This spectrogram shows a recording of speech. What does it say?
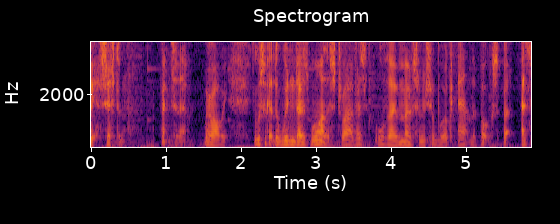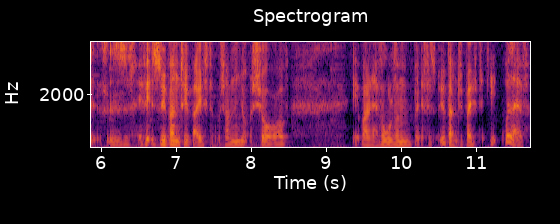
yeah, system. Back to that. Where are we? You also get the Windows wireless drivers, although most of them should work out of the box. But as it's, if it's Ubuntu based, which I'm not sure of, it won't have all of them. But if it's Ubuntu based, it will have.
